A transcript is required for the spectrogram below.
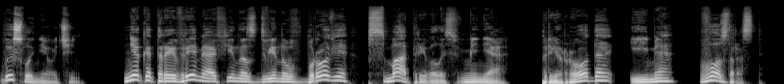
Вышло не очень. Некоторое время Афина, сдвинув брови, всматривалась в меня. Природа, имя, возраст.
